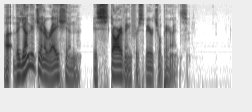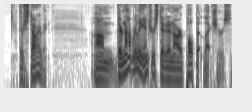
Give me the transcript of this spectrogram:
Uh, the younger generation is starving for spiritual parents. They're starving. Um, they're not really interested in our pulpit lectures.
